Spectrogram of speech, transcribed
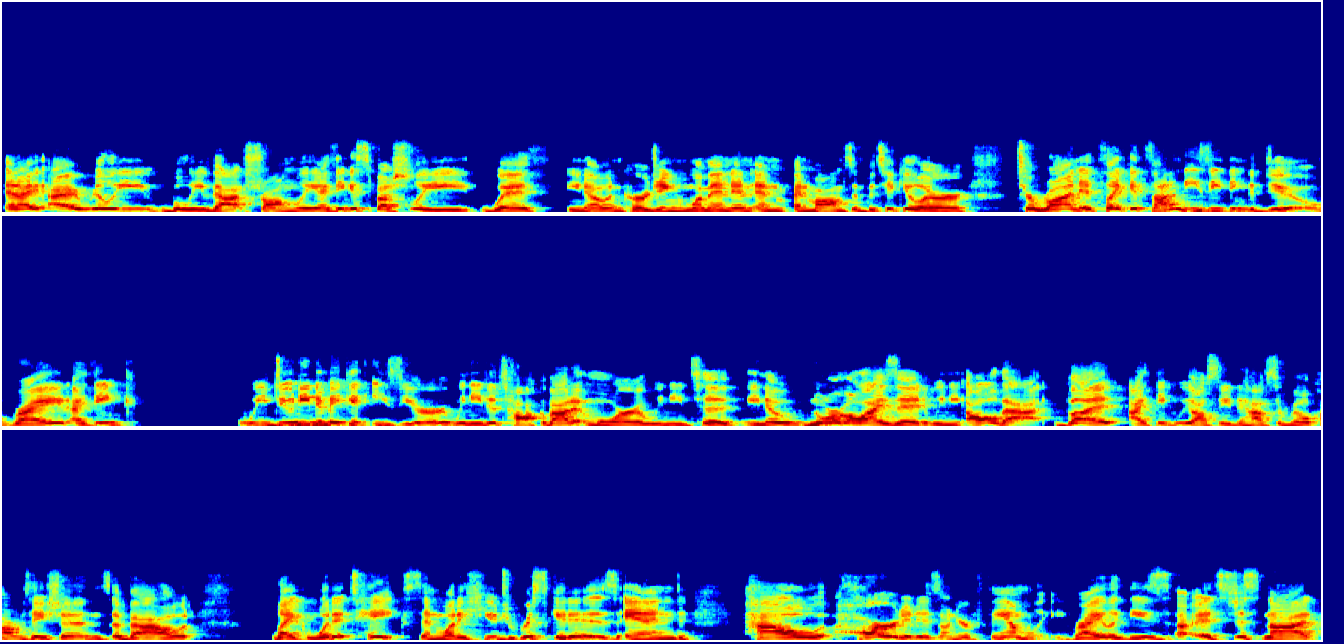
And I, I really believe that strongly. I think, especially with, you know, encouraging women and, and, and moms in particular to run, it's like, it's not an easy thing to do, right? I think we do need to make it easier. We need to talk about it more. We need to, you know, normalize it. We need all that. But I think we also need to have some real conversations about like what it takes and what a huge risk it is and how hard it is on your family, right? Like these, it's just not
